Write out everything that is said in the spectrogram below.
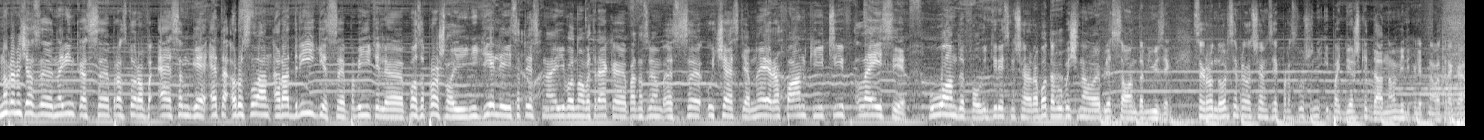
Но прямо сейчас э, новинка с просторов СНГ. Это Руслан Родригес, э, победитель э, позапрошлой недели. И, соответственно, его новый трек под названием с участием Нейра Фанк и Чиф Лейси. Wonderful. Интереснейшая работа, выпущена в лейбле Sound Music. С огромным удовольствием приглашаем всех к прослушиванию и поддержке данного великолепного трека.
